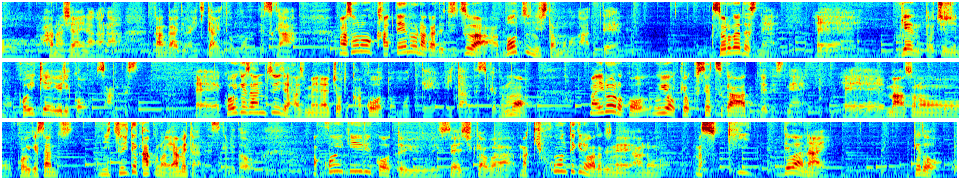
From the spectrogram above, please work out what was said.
こう話し合いながら考えてはいきたいと思うんですが、まあ、その過程の中で実は没にしたものがあってそれがですね、えー、現都知事の小池百合子さんです、えー、小池さんについて初めねちょっと書こうと思っていたんですけどもいろいろ紆余曲折があってですね、えー、まあその小池さんについて書くのはやめたんですけれど、ま、小池百合子という政治家は、まあ、基本的には私ねあの、まあ、好きではないけど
